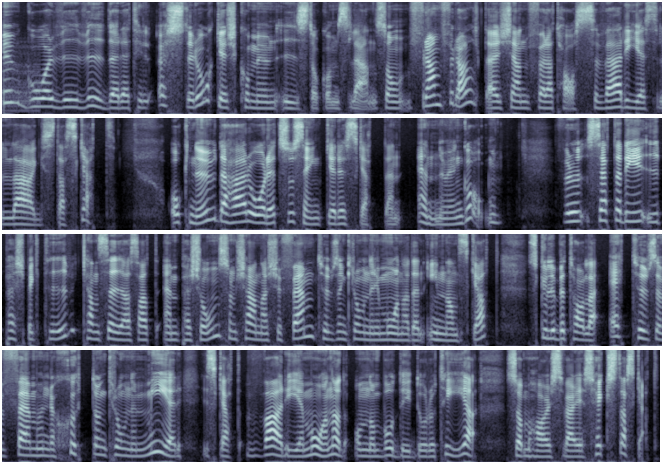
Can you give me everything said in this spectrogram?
Nu går vi vidare till Österåkers kommun i Stockholms län som framförallt är känd för att ha Sveriges lägsta skatt. Och nu det här året så sänker det skatten ännu en gång. För att sätta det i perspektiv kan sägas att en person som tjänar 25 000 kronor i månaden innan skatt skulle betala 1 517 kronor mer i skatt varje månad om de bodde i Dorotea som har Sveriges högsta skatt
